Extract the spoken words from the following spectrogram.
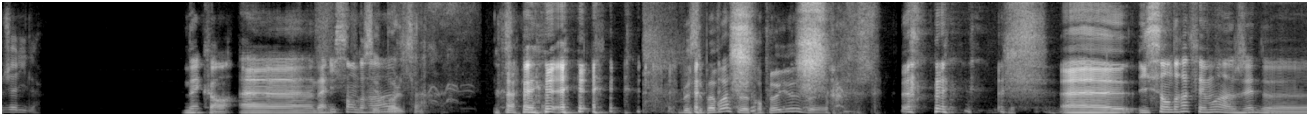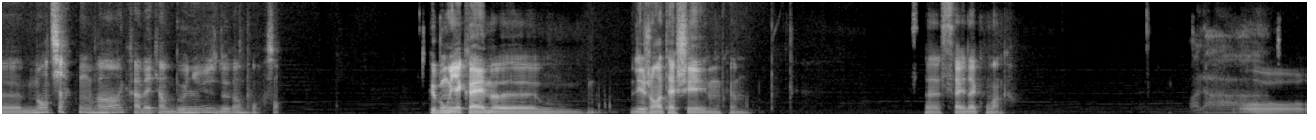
Jalil. D'accord. Euh, bah, C'est bol ça. Mais c'est pas moi, c'est notre employeuse. euh, Isandra, fais-moi un jet de mentir convaincre avec un bonus de 20%. Parce que bon, il y a quand même euh, les gens attachés, donc. Euh, ça, aide à convaincre. Voilà. Oh.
